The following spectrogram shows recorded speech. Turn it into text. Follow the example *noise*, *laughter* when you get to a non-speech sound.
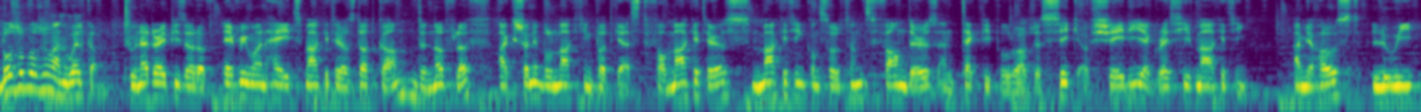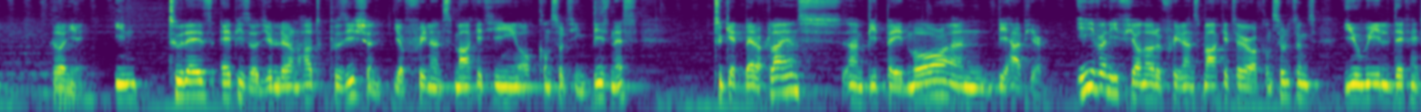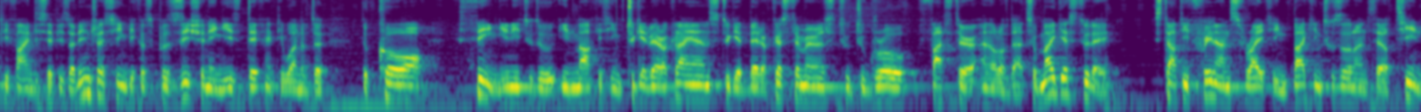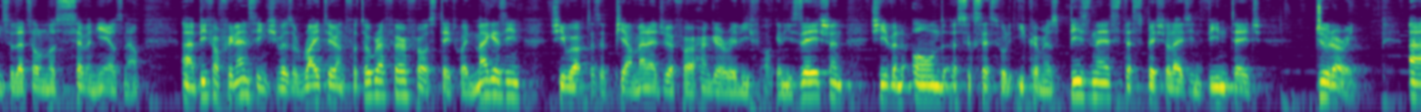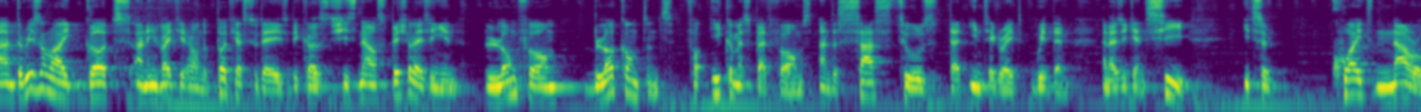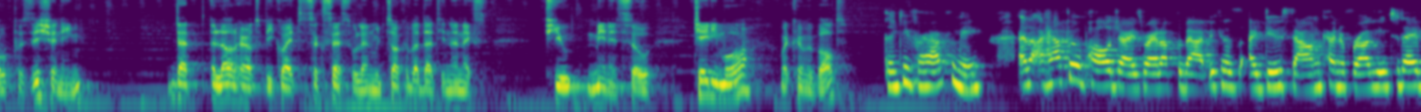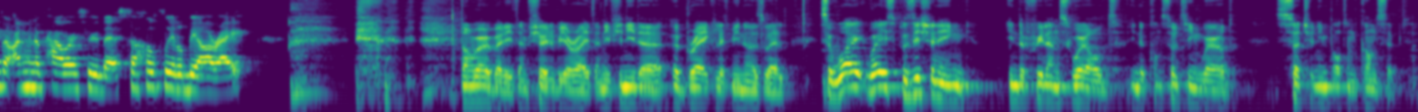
Bonjour, bonjour, and welcome to another episode of EveryoneHatesMarketers.com, the no fluff, actionable marketing podcast for marketers, marketing consultants, founders, and tech people who are just sick of shady, aggressive marketing. I'm your host, Louis Grenier. In today's episode, you'll learn how to position your freelance marketing or consulting business to get better clients and be paid more and be happier even if you're not a freelance marketer or consultant, you will definitely find this episode interesting because positioning is definitely one of the, the core thing you need to do in marketing to get better clients, to get better customers, to, to grow faster and all of that. So my guest today started freelance writing back in 2013, so that's almost seven years now. Uh, before freelancing, she was a writer and photographer for a statewide magazine. She worked as a PR manager for a hunger relief organization. She even owned a successful e-commerce business that specialized in vintage jewelry. And the reason why I got and invited her on the podcast today is because she's now specializing in long form blog content for e-commerce platforms and the SaaS tools that integrate with them. And as you can see, it's a quite narrow positioning that allowed her to be quite successful, and we'll talk about that in the next few minutes. So, Kaleigh Moore, welcome aboard. Thank you for having me. And I have to apologize right off the bat because I do sound kind of froggy today, but I'm going to power through this. So hopefully it'll be all right. *laughs* Don't worry about it. I'm sure it'll be all right. And if you need a, a break, let me know as well. So why, why is positioning in the freelance world, in the consulting world, such an important concept?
